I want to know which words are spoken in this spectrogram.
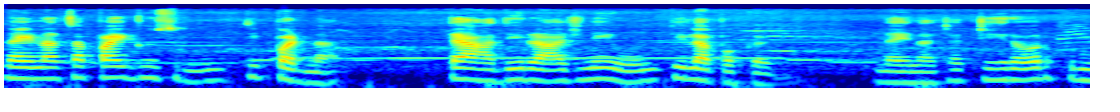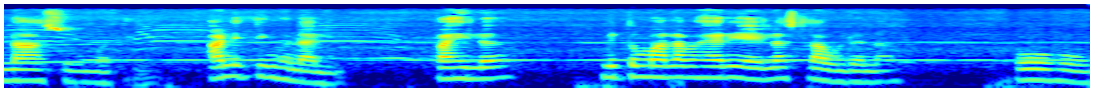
नैनाचा पाय घसरून ती पडणार. त्याआधी राजने येऊन तिला पकडली. नयनाच्या चेहऱ्यावर पुन्हा हसू म्हटले आणि ती म्हणाली पाहिलं मी तुम्हाला बाहेर यायलाच लावलं ना. हो हो.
